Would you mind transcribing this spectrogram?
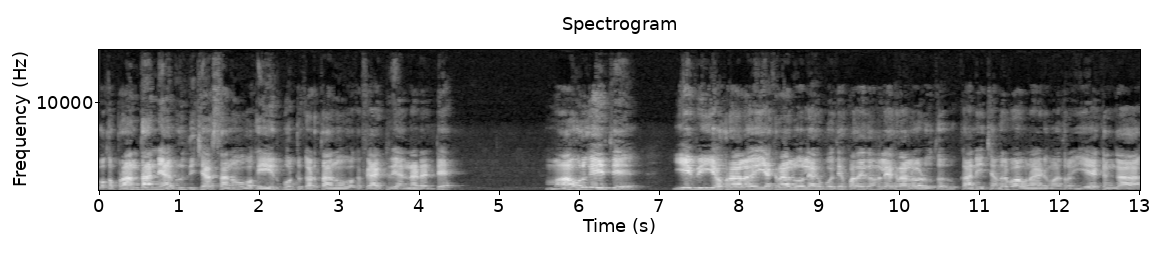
ఒక ప్రాంతాన్ని అభివృద్ధి చేస్తాను ఒక ఎయిర్పోర్ట్ కడతాను ఒక ఫ్యాక్టరీ అన్నాడంటే మామూలుగా అయితే ఏ వెయ్యి ఎకరాలు ఎకరాలు లేకపోతే పదహైదు వందల ఎకరాలు అడుగుతారు. కానీ చంద్రబాబు నాయుడు మాత్రం ఏకంగా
